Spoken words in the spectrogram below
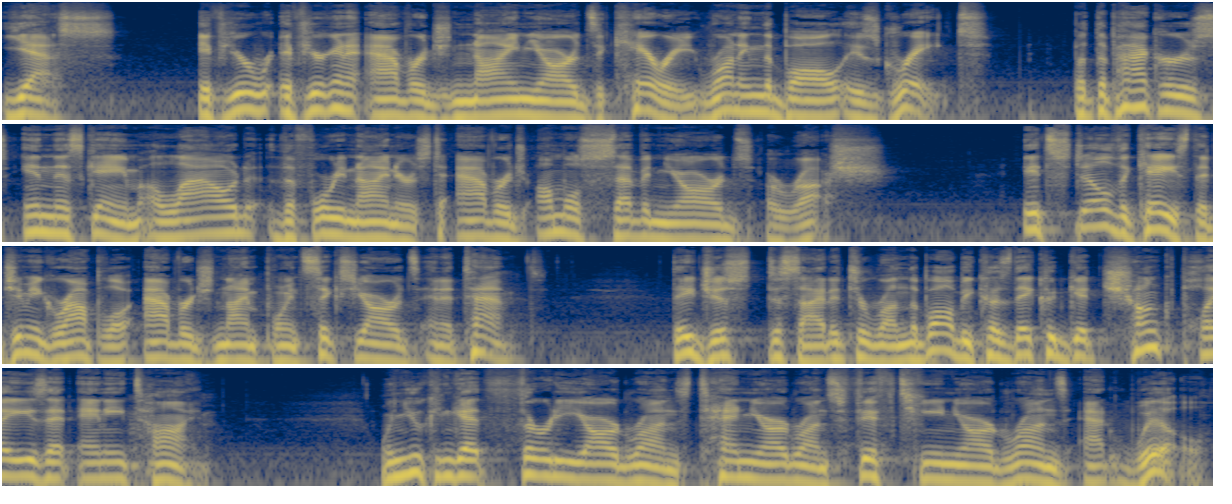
Yes, if you're if you're going to average 9 yards a carry, running the ball is great. But the Packers in this game allowed the 49ers to average almost 7 yards a rush. It's still the case that Jimmy Garoppolo averaged 9.6 yards an attempt. They just decided to run the ball because they could get chunk plays at any time. When you can get 30 yard runs, 10 yard runs, 15 yard runs at will,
